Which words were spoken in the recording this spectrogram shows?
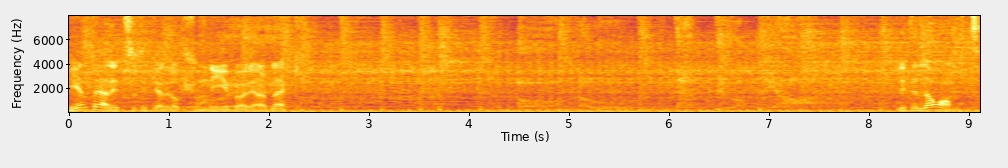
Helt ärligt så tycker jag det låter som nybörjar-Black. Lite lamt.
